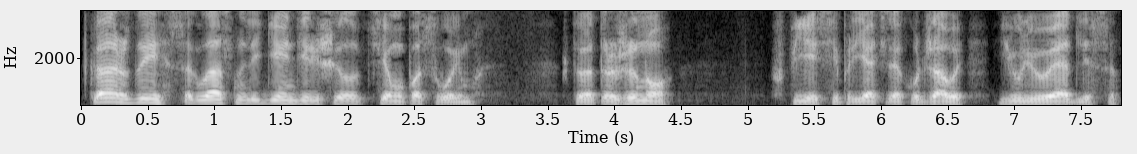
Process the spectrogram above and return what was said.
Каждый, согласно легенде, решил эту тему по-своему, что отражено в пьесе приятеля Куджавы Юлию Эдлиса.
